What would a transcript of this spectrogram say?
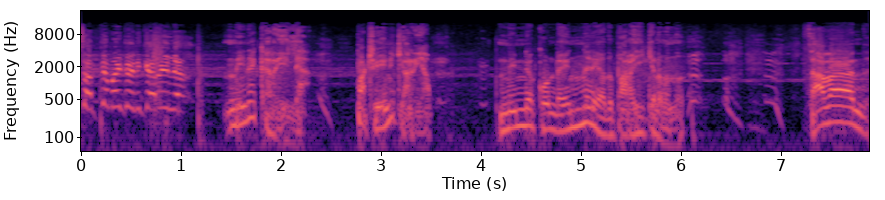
സത്യമായിട്ടും എനിക്കറിയില്ല. നിനക്കറിയില്ല. പക്ഷെ എനിക്കറിയാം. നിന്നെ കൊണ്ട് എങ്ങനെ അത് പറയിക്കണമെന്ന്. സവാന്ത്.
